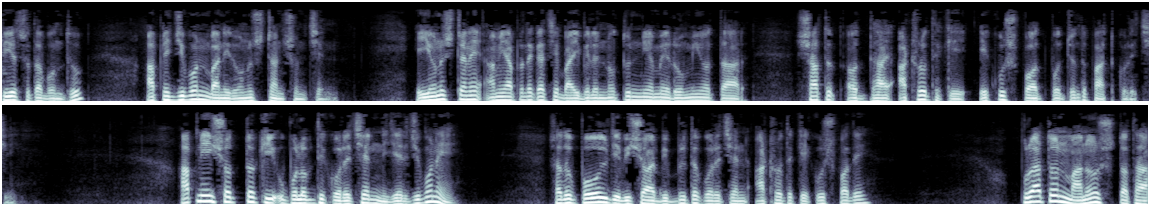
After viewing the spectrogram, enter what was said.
প্রিয় শ্রোতা বন্ধু, আপনি জীবনবাণীর অনুষ্ঠান শুনছেন। এই অনুষ্ঠানে আমি আপনাদের কাছে বাইবেলের নতুন নিয়মে রোমিও তার সাত অধ্যায় আঠারো থেকে একুশ পদ পর্যন্ত পাঠ করেছি। আপনি এই সত্য কি উপলব্ধি করেছেন নিজের জীবনে? সাধু পৌল যে বিষয় বিবৃত করেছেন আঠারো থেকে একুশ পদে, পুরাতন মানুষ তথা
